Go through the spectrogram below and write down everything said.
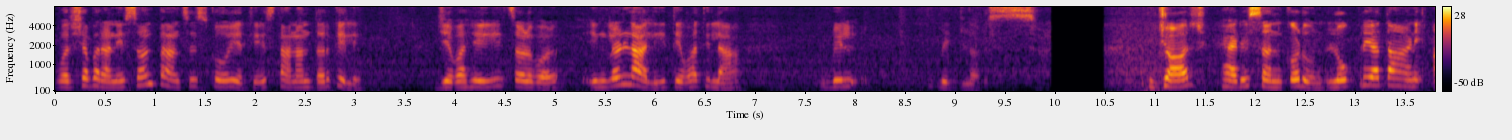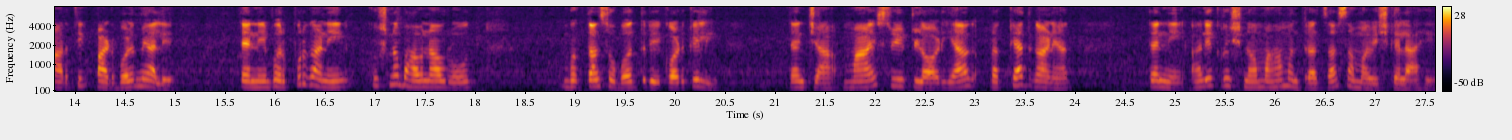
वर्षभराने सन फ्रान्सिस्को येथे स्थानांतर केले. जेव्हा ही चळवळ इंग्लंडला आली तेव्हा तिला बिल बिटलर्स. जॉर्ज हॅरिसनकडून लोकप्रियता आणि आर्थिक पाठबळ मिळाले. त्याने भरपूर गाणी कृष्ण भावनावृत भक्तांसोबत रेकॉर्ड केली. त्यांच्या माय स्वीट लॉर्ड ह्या प्रख्यात गाण्यात त्यांनी हरिकृष्ण महामंत्राचा समावेश केला आहे.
